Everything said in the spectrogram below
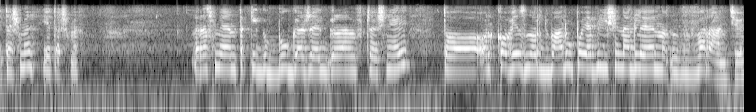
Jesteśmy? Jesteśmy. Raz miałem takiego buga, że jak grałem wcześniej, to orkowie z Nordmaru pojawili się nagle na- w Warancie.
